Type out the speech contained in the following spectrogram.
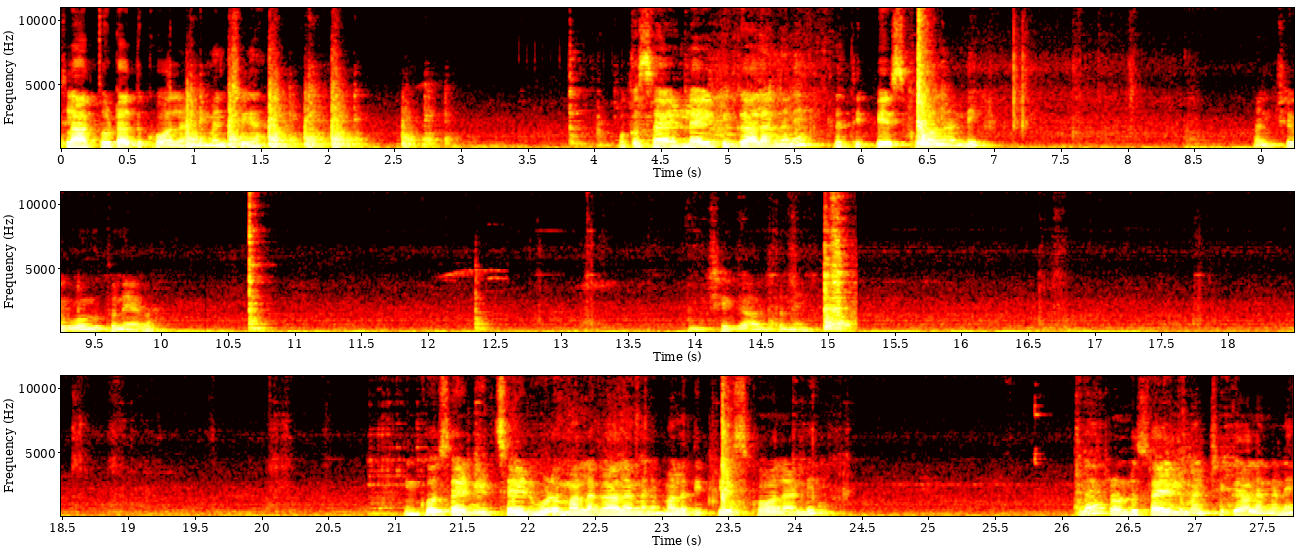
క్లాత్ తోటి అద్దుకోవాలండి మంచిగా. ఒక సైడ్ లైట్ గాలంగానే ఇట్లా తిప్పేసుకోవాలండి. మంచిగా వంగుతున్నాయా మంచిగా కాలుతున్నాయి ఇంకో సైడ్ ఇటు సైడ్ కూడా మళ్ళీ గాలంగానే మళ్ళీ తిప్పేసుకోవాలండి. ఇలా రెండు సైడ్లు మంచిగా గాలంగానే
